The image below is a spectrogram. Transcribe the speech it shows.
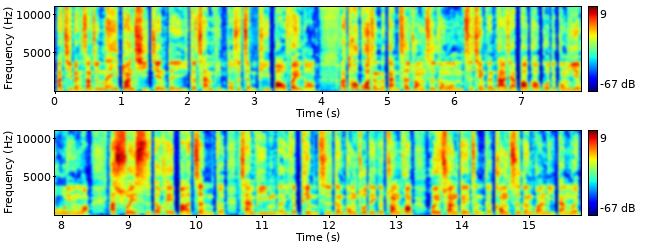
那基本上就那一段期间的一个产品都是整批报废的哦。那透过整个感测装置跟我们之前跟大家报告过的工业物联网，它随时都可以把整个产品的一个品质跟工作的一个状况回传给整个控制。跟管理单位，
